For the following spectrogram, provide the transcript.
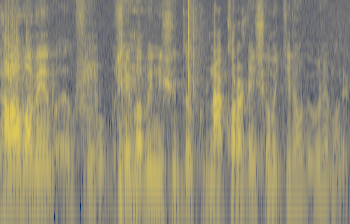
ধারাভাবে সেইভাবে নিষিদ্ধ না করাটাই সমীচীন হবে বলে মনে করি।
